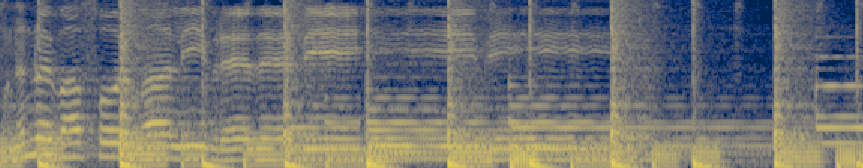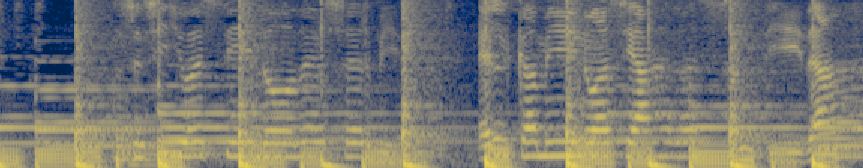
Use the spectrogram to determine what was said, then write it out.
una nueva forma libre de vivir, un sencillo estilo de servir, el camino hacia la santidad.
